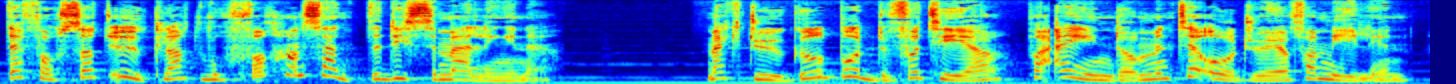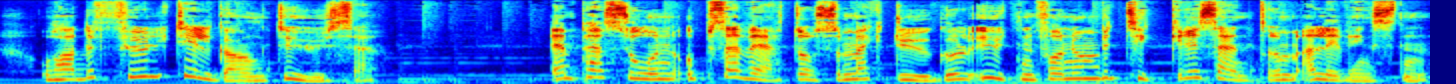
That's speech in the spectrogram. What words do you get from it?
Det er fortsatt uklart hvorfor han sendte disse meldingene. McDougall bodde for tida på eiendommen til Audrey og familien, og hadde full tilgang til huset. En person observerte også McDougall utenfor noen butikker i sentrum av Livingston.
